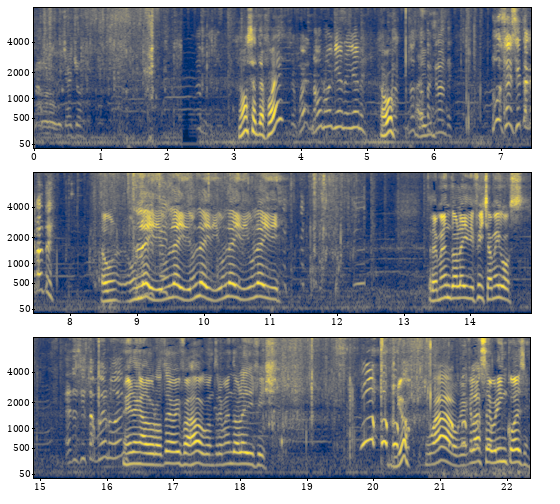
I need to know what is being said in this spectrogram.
Vámonos, muchachos. ¿No? ¿Se te fue? ¿Se fue? No, no, viene, viene. Oh, no está ahí. tan grande. No sé si está grande. Un, un lady, un lady, un lady, un lady, un lady. Tremendo lady fish, amigos. Este sí está bueno, ¿eh? Miren a Doroteo ahí fajado con tremendo ladyfish. Dios, wow, qué clase de brinco ese.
